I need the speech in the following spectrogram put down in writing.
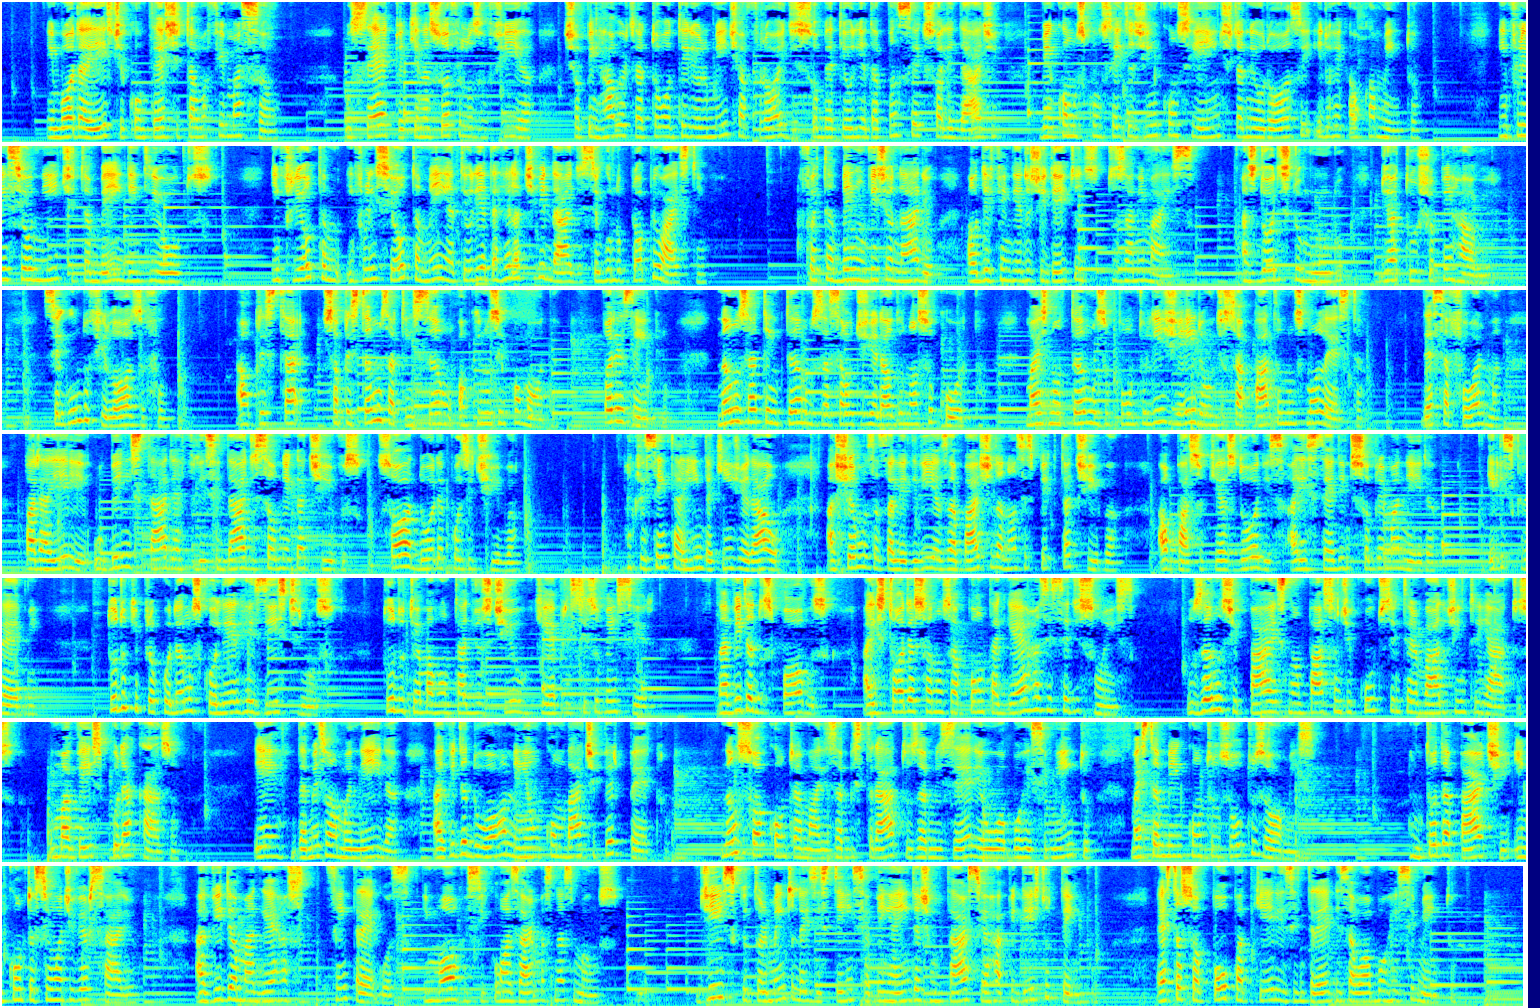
embora este conteste tal afirmação. O certo é que na sua filosofia Schopenhauer tratou anteriormente a Freud sobre a teoria da pansexualidade, bem como os conceitos de inconsciente, da neurose e do recalcamento. Influenciou Nietzsche também, dentre outros. Influenciou também a teoria da relatividade, segundo o próprio Einstein. Foi também um visionário ao defender os direitos dos animais. As Dores do Mundo, de Arthur Schopenhauer. Segundo o filósofo, ao prestar, só prestamos atenção ao que nos incomoda. Por exemplo, não nos atentamos à saúde geral do nosso corpo, mas notamos o ponto ligeiro onde o sapato nos molesta. Dessa forma, para ele, o bem-estar e a felicidade são negativos, só a dor é positiva. Acrescenta ainda que, em geral, achamos as alegrias abaixo da nossa expectativa, ao passo que as dores a excedem de sobremaneira. Ele escreve: tudo que procuramos colher resiste-nos. Tudo tem uma vontade hostil que é preciso vencer. Na vida dos povos, a história só nos aponta guerras e sedições. Os anos de paz não passam de curtos intervalos entre atos, uma vez por acaso. E, da mesma maneira, a vida do homem é um combate perpétuo, não só contra males abstratos, a miséria ou o aborrecimento, mas também contra os outros homens. Em toda parte encontra-se um adversário. A vida é uma guerra sem tréguas e morre-se com as armas nas mãos. Diz que o tormento da existência vem ainda juntar-se à rapidez do tempo. Esta só poupa aqueles entregues ao aborrecimento.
